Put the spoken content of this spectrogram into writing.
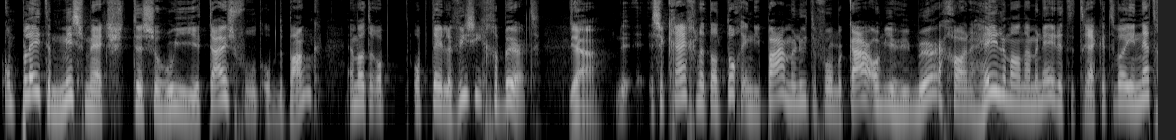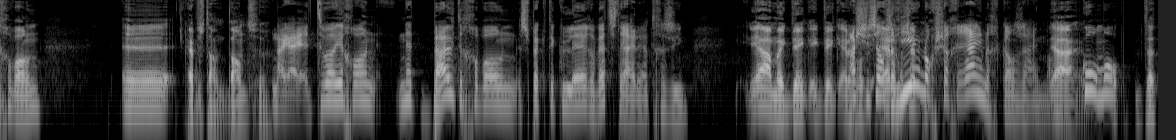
complete mismatch tussen hoe je je thuis voelt op de bank en wat er op, op televisie gebeurt. Ja, ze krijgen het dan toch in die paar minuten voor elkaar om je humeur gewoon helemaal naar beneden te trekken. Terwijl je net gewoon. eh, heb staan dansen. nou ja, terwijl je gewoon net buitengewoon spectaculaire wedstrijden hebt gezien. Ja, maar ik denk, ik denk ergens... Als je zelfs hier heb- nog chagrijnig kan zijn, man. Ja. Kom op. Dat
